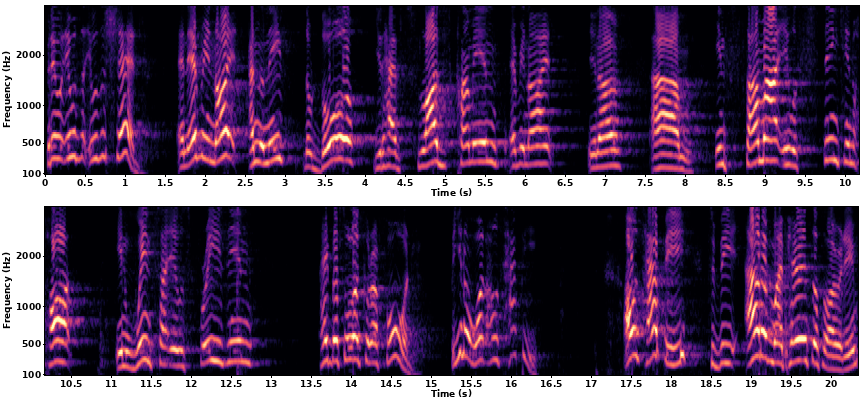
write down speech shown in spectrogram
But it, it, was, it was a shed. And every night, underneath the door, you'd have slugs come in every night, you know. Um, in summer, it was stinking hot. In winter, it was freezing. Hey, that's all I could afford. But you know what? I was happy. I was happy to be out of my parents' authority.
